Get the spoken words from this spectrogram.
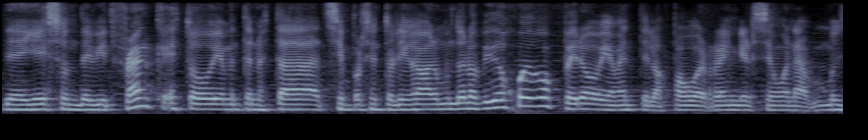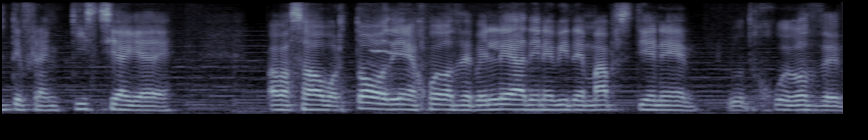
de Jason David Frank. Esto obviamente no está 100% ligado al mundo de los videojuegos, pero obviamente los Power Rangers es una multifranquicia que ha pasado por todo. Tiene juegos de pelea, tiene beatemaps, tiene juegos de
